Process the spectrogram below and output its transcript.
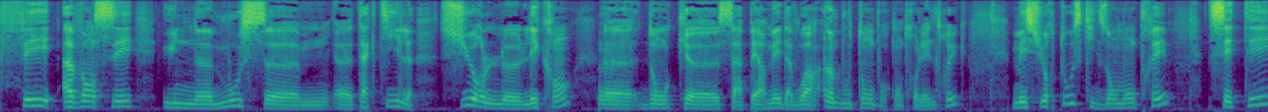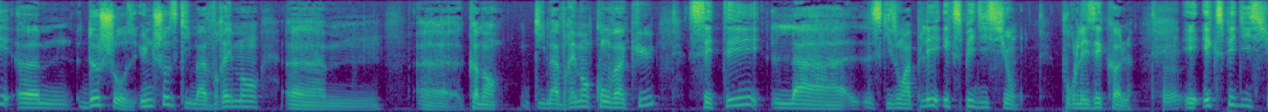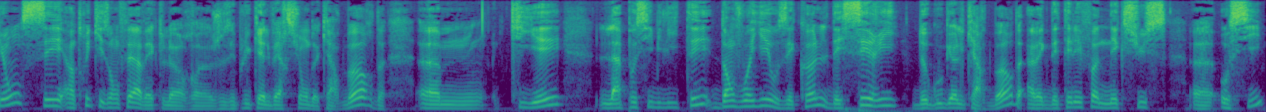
fait avancer une mousse euh, euh, tactile sur l'écran, mmh. euh, donc ça permet d'avoir un bouton pour contrôler le truc. Mais surtout, ce qu'ils ont montré, c'était deux choses. Une chose qui m'a vraiment comment qui m'a vraiment convaincu, c'était la ce qu'ils ont appelé expédition pour les écoles. Mmh. Et Expédition, c'est un truc qu'ils ont fait avec leur, euh, je sais plus quelle version de Cardboard, euh, qui est la possibilité d'envoyer aux écoles des séries de Google Cardboard avec des téléphones Nexus euh, aussi,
